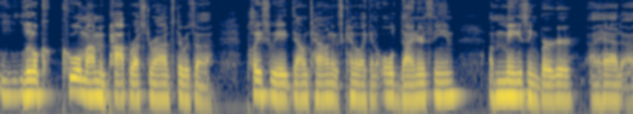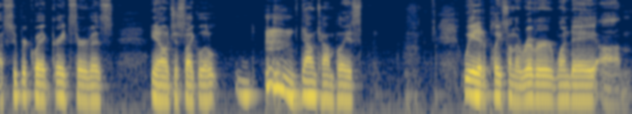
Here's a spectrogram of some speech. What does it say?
little cool mom and pop restaurants. There was a place we ate downtown. It was kind of like an old diner theme. Amazing burger. I had uh, super quick, great service. You know, just like a little downtown place. We ate at a place on the river one day. Um,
